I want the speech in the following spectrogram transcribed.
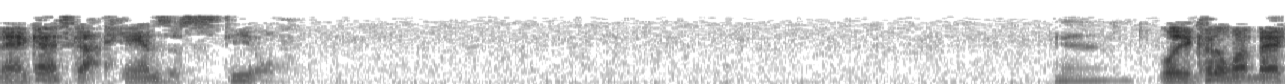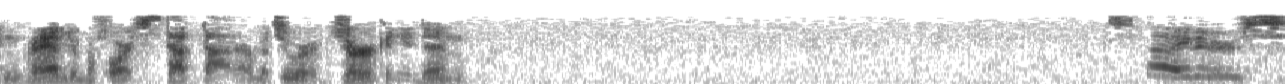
Man, guy's got hands of steel. And well, you could have went back and grabbed her before it stepped on her, but you were a jerk and you didn't. Spiders.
